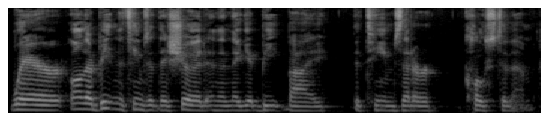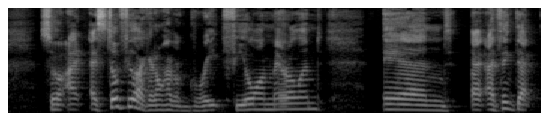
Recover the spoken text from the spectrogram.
where well they're beating the teams that they should and then they get beat by the teams that are close to them. So I, I still feel like I don't have a great feel on Maryland. And I, I think that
